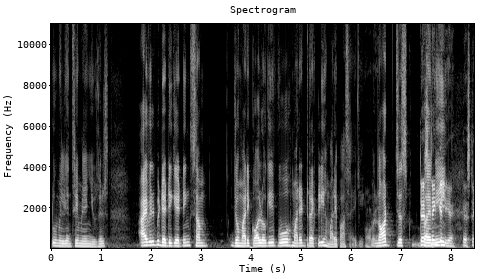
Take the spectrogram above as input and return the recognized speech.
two million three million users I will be dedicating some جو ہماری کال ہوگی وہ ہمارے ڈائریکٹلی ہمارے پاس آئے گی. ناٹ جسٹ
